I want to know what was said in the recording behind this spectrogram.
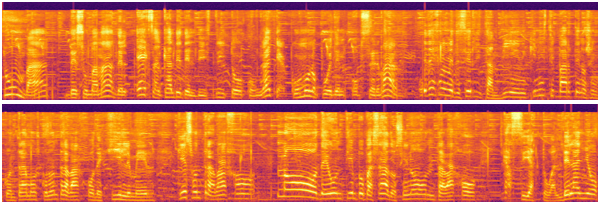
tumba de su mamá, del ex alcalde del distrito Congaya, como lo pueden observar. Déjenme decirle también que en esta parte nos encontramos con un trabajo de Hilmer, que es un trabajo no de un tiempo pasado, sino un trabajo casi actual, del año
